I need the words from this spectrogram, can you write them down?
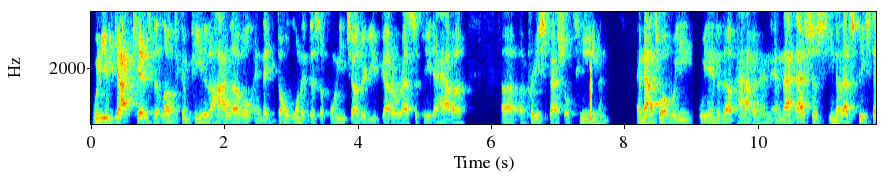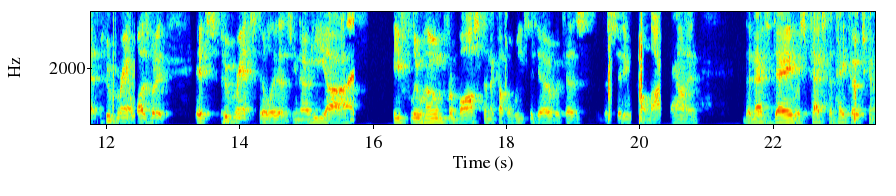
when you've got kids that love to compete at a high level and they don't want to disappoint each other, you've got a recipe to have a a, a pretty special team. And and that's what we we ended up having. And and that that's just you know that speaks to who Grant was, but it it's who Grant still is. You know he. uh he flew home from Boston a couple weeks ago because the city was on lockdown and the next day was texting, "Hey, coach, can I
